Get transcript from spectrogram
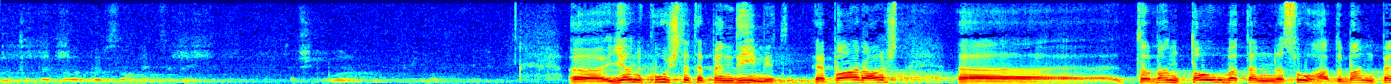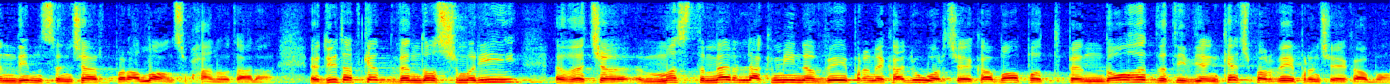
Duhet të pendohet personi i cili ka shkruar filmat e tij. Ë, janë kushtet e pendimit. E para është ë të ban tawbatan nasuha, të ban pendim të sinqert për Allahun subhanahu wa taala. E dyta të ketë vendosshmëri dhe që mos të merr lakmi në veprën e kaluar që e ka ba, po të pendohet dhe t'i vjen keq për veprën që e ka ba.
